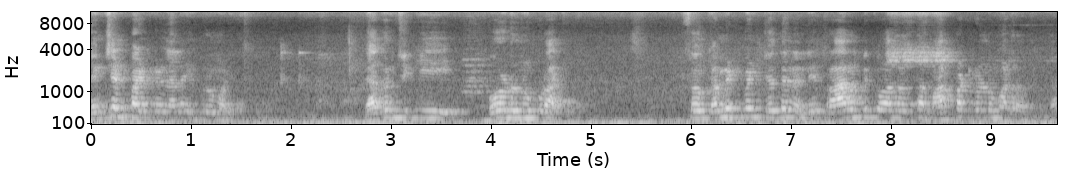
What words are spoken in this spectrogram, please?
ಜಂಕ್ಷನ್ ಪಾಯಿಂಟ್ಗಳನ್ನೆಲ್ಲ ಇಂಪ್ರೂವ್ ಮಾಡಿದ್ದಾರೆ. ಚಿಕ್ಕಿ ಬೋರ್ಡನ್ನು ಕೂಡ ಹಾಕಿದ್ದಾರೆ. ಸೊ ಕಮಿಟ್ಮೆಂಟ್ ಜೊತೆಯಲ್ಲಿ ಪ್ರಾರಂಭಿಕವಾದಂಥ ಮಾರ್ಪಾಟುಗಳನ್ನು ಮಾಡಿರೋದ್ರಿಂದ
